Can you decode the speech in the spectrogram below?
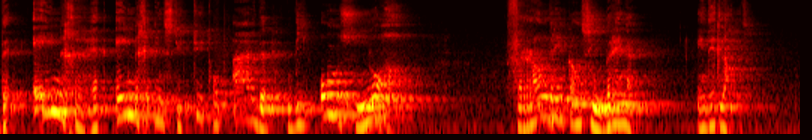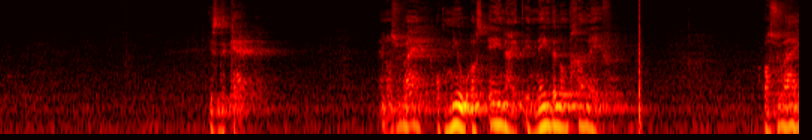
De enige, het enige instituut op aarde die ons nog verandering kan zien brengen in dit land, is de kerk. Wij opnieuw als eenheid in Nederland gaan leven, als wij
